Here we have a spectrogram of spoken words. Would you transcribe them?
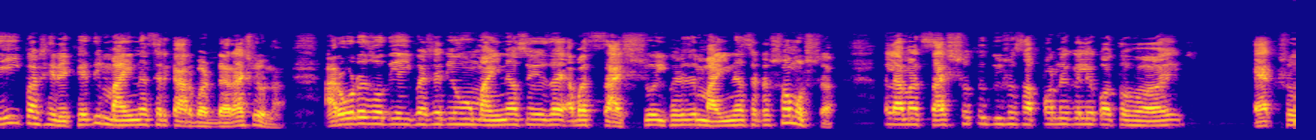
এই পাশে রেখে দিই মাইনাসের কারবারটা আসলো না। আর ওটা যদি এই পাশে নিয়েও মাইনাস হয়ে যায়, আবার চারশো এই পাশে মাইনাস একটা সমস্যা, তাহলে আমার চারশো তো দুইশো ছাপ্পান্ন গেলে কত হয়? একশো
